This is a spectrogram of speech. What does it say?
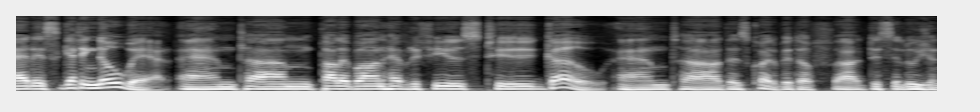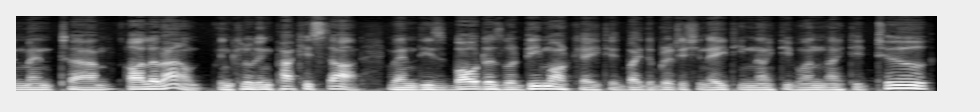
and it's getting nowhere. And um, Taliban have refused to go, and uh, there's quite a bit of uh, disillusionment um, all around, including Pakistan. When these borders were demarcated by the British in 1891-92,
